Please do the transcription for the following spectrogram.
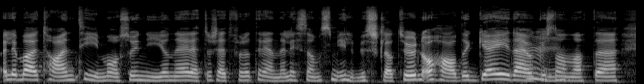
eller bare ta en time også i ny og ne, rett og slett for å trene liksom smilemuskulaturen og ha det gøy. Det er jo ikke mm. sånn at uh,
